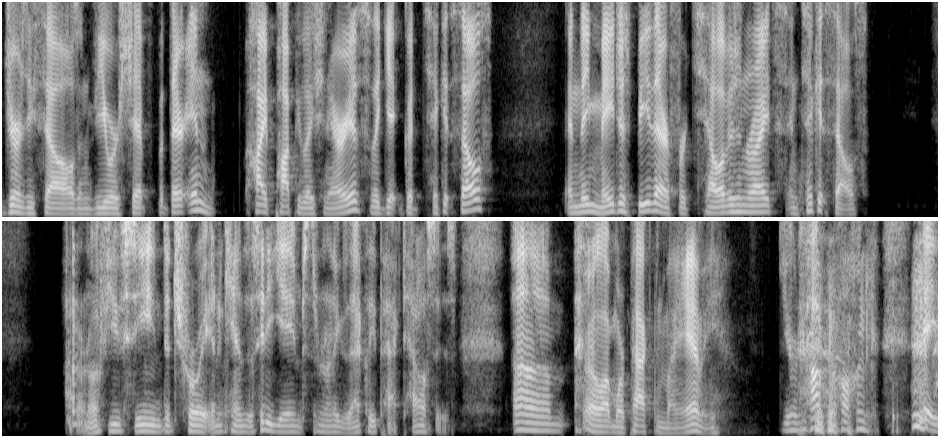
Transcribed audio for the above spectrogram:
jersey sales and viewership, but they're in high population areas, so they get good ticket sales. And they may just be there for television rights and ticket sales. I don't know if you've seen Detroit and Kansas City games. They're not exactly packed houses. Um, They're a lot more packed in Miami. you're not wrong. hey,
